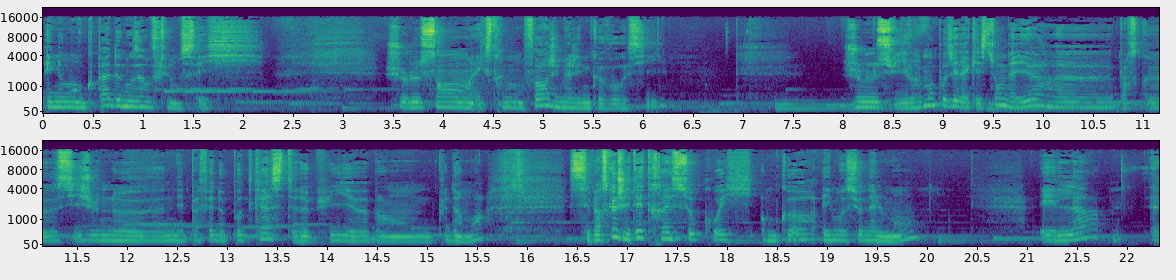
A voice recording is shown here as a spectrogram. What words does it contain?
et ne manquent pas de nous influencer. Je le sens extrêmement fort, j'imagine que vous aussi. Je me suis vraiment posé la question d'ailleurs, euh, parce que si je n'ai pas fait de podcast depuis euh, ben, plus d'un mois, c'est parce que j'étais très secouée encore émotionnellement. Et là, euh,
